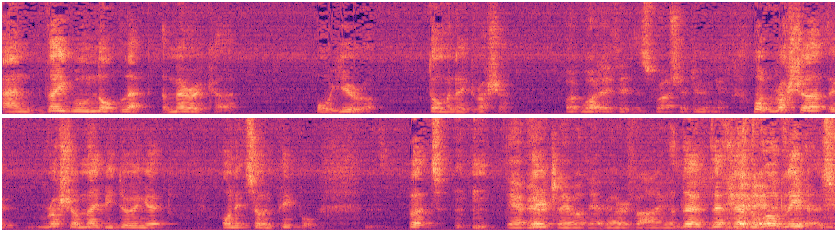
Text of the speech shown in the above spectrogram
and they will not let America or Europe dominate Russia. But what if it is Russia doing it? Well, Russia, uh, Russia may be doing it on its own people, but They are very They- clever, they are very fine. they're, they're, they're the world leaders.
